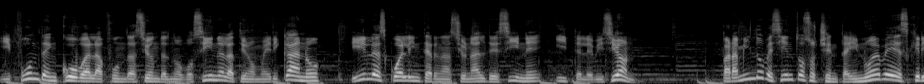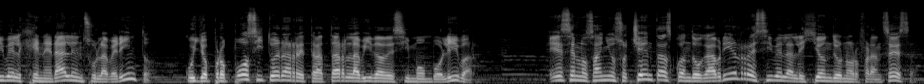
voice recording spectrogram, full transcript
y funda en Cuba la Fundación del Nuevo Cine Latinoamericano y la Escuela Internacional de Cine y Televisión. Para 1989 escribe El General en su laberinto, cuyo propósito era retratar la vida de Simón Bolívar. Es en los años 80 cuando Gabriel recibe la Legión de Honor francesa,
